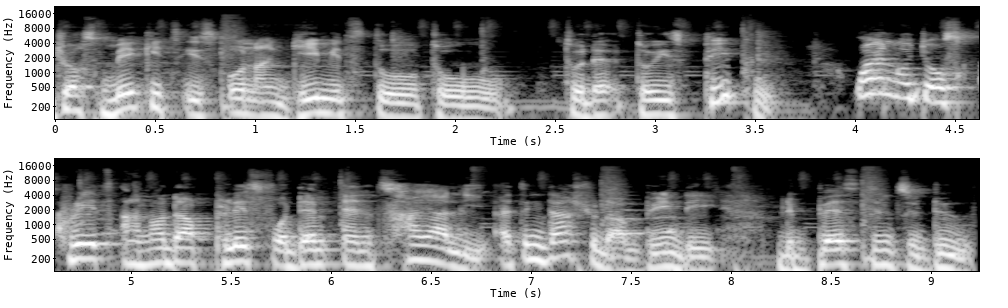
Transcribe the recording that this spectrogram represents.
just make it his own and give it to to to the to his people why not just create another place for them entirely? I think that should have been the, the best thing to do.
